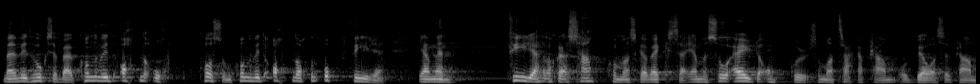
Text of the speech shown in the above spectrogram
Men vi huxar bara kunde vi öppna upp ta som kunde vi öppna någon upp fyra. Ja men fyra att våra samkomma ska växa. Ja men så är det onkor som har trackat fram och bjöa sig fram.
